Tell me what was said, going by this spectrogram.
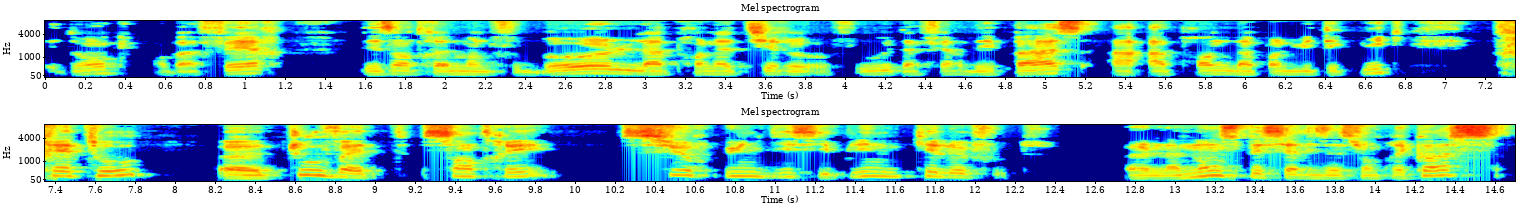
Et donc, on va faire des entraînements de football, l'apprendre à tirer au foot, à faire des passes, à apprendre d'un point de vue technique. Très tôt, euh, tout va être centré sur une discipline qu'est le foot. Euh, la non-spécialisation précoce,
